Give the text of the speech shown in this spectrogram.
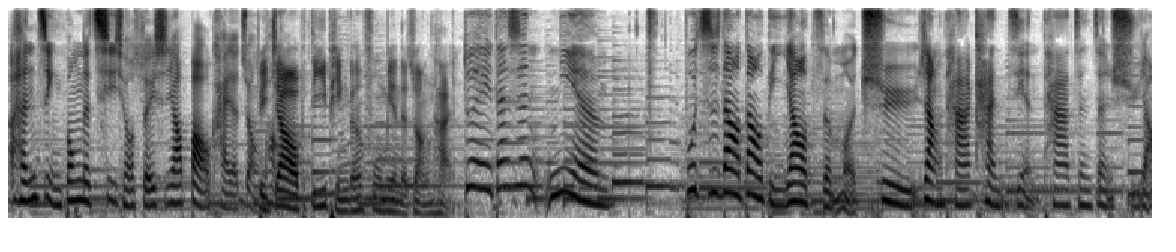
很紧绷的气球，随时要爆开的状况，比较低频跟负面的状态。对，但是你也。不知道到底要怎么去让他看见他真正需要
